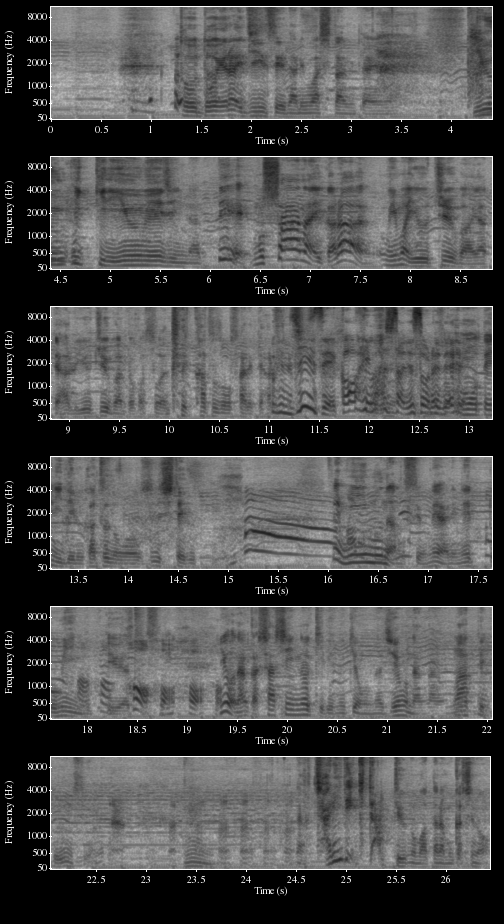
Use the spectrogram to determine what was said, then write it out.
とどえらい人生になりましたみたいな。有一気に有名人になってもうしゃあないから今 YouTuber やってはる YouTuber とかそうやって活動されてはる人生変わりましたねそれで。表に出る活動をしてるっていうでミームなんですよねあれネットミームっていうやつですね。要はなんか写真の切り抜き同じようなのが回ってくるんですよね。うん。なんかチャリできたっていうのもあったな昔の。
